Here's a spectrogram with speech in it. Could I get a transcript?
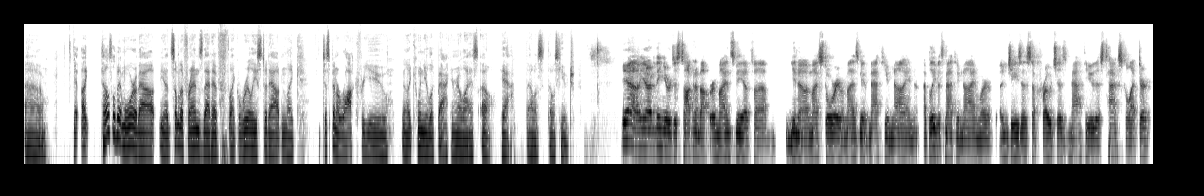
um, it, like, tell us a little bit more about, you know, some of the friends that have like really stood out and like just been a rock for you you know, like when you look back and realize, oh yeah, that was that was huge. Yeah, you know, everything you were just talking about reminds me of, um, you know, my story reminds me of Matthew 9. I believe it's Matthew 9, where Jesus approaches Matthew, this tax collector,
